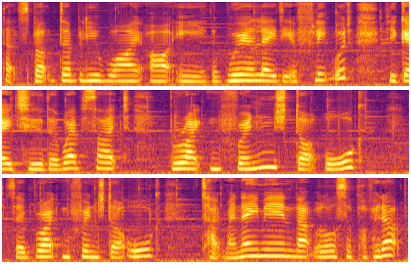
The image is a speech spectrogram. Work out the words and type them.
That's spelled W Y R E, The Wyre Lady of Fleetwood. If you go to the website brightonfringe.org, so brightonfringe.org, type my name in, that will also pop it up.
